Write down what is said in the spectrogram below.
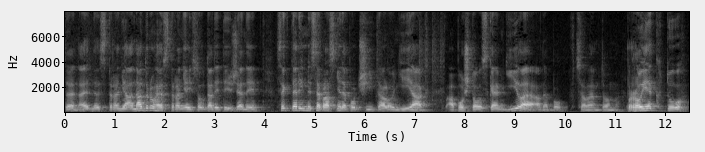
To je na jedné straně a na druhé straně jsou tady ty ženy, se kterými se vlastně nepočítalo nijak v apoštolském díle anebo celém tom projektu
